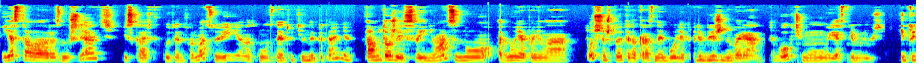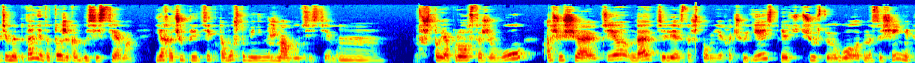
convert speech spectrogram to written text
Я стала размышлять, искать какую-то информацию, и я наткнулась на интуитивное питание. Там тоже есть свои нюансы, но одно я поняла точно, что это как раз наиболее приближенный вариант того, к чему я стремлюсь. Интуитивное питание — это тоже как бы система. Я хочу прийти к тому, что мне не нужна будет система. М. Что я просто живу, ощущаю тело, да, телесно, что мне хочу есть, я чувствую голод, насыщение,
